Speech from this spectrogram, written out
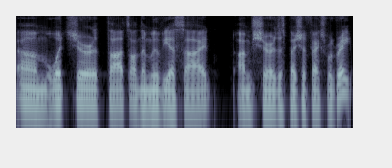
um, what's your thoughts on the movie aside? I'm sure the special effects were great.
